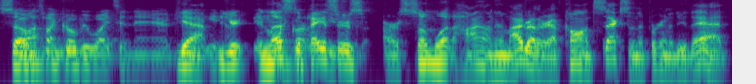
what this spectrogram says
So well, that's why Coby White's in there. to, yeah, you know, unless the point guard of future. Pacers are somewhat high on him, I'd rather have Collin Sexton if we're going to do that.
